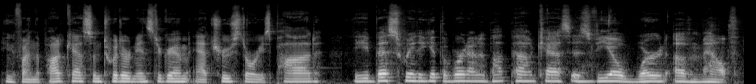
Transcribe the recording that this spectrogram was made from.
You can find the podcast on Twitter and Instagram at True Stories Pod. The best way to get the word out about podcasts is via word of mouth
